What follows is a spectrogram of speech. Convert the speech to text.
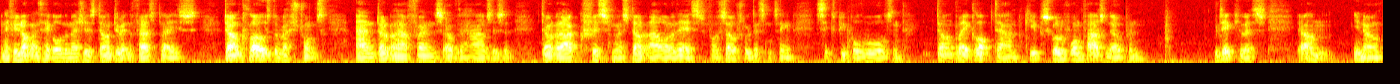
And if you're not going to take all the measures, don't do it in the first place. Don't close the restaurants and don't allow friends over the houses. And don't allow Christmas. Don't allow all of this for social distancing, and six people rules, and don't break lockdown. Keep a school of 1,000 open. Ridiculous. Um, you know,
